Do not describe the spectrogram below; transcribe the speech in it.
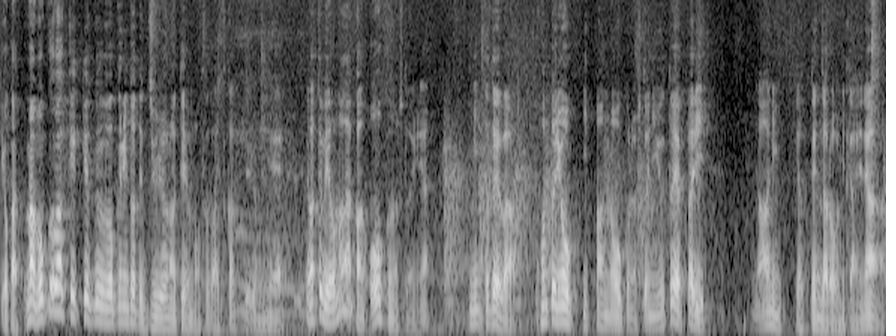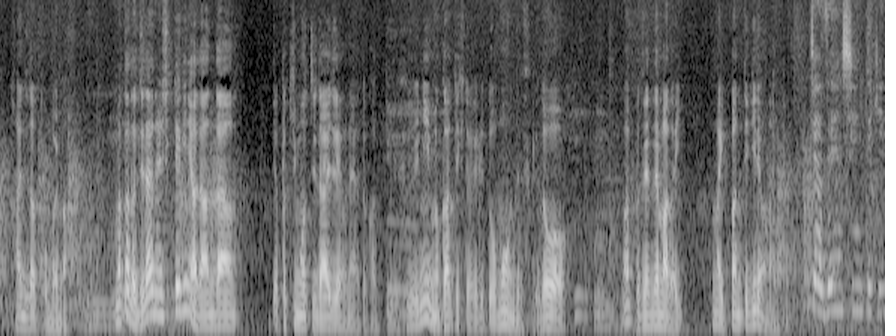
よかった。まあ僕は結局僕にとって重要なテーマをすごい扱ってるんで。で例えば世の中の多くの人にねみ例えば本当に多く一般の多くの人に言うとやっぱり何やってんだろうみたいな感じだと思います、まあ、ただ時代の意識的にはだんだんやっぱ気持ち大事だよねとかっていうふうに向かってきてはいると思うんですけど、まあ、やっぱ全然まだ、まあ、一般的ではないと。じゃあ全身的？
